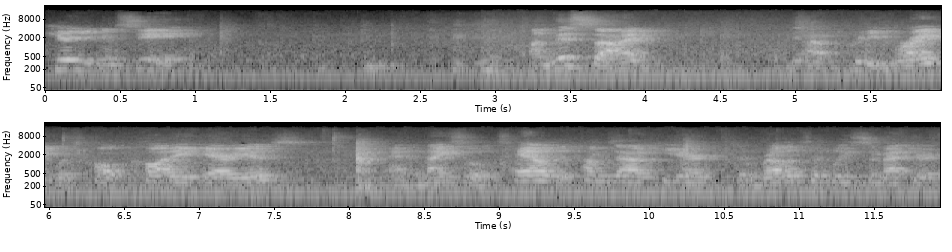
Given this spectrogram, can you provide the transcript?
here you can see on this side, you have pretty bright, what's called caudate areas, and a nice little tail that comes out here. They're relatively symmetric.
